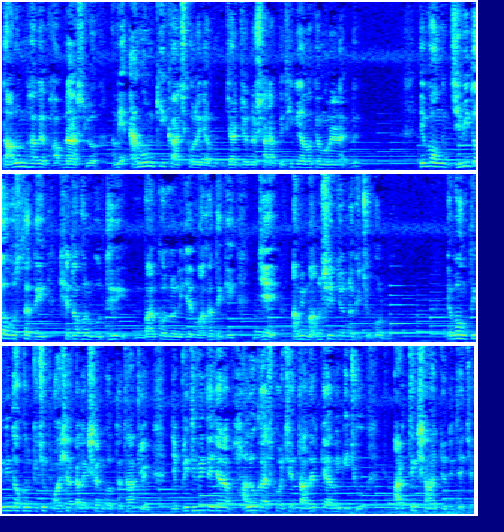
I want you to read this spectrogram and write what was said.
দারুণভাবে ভাবনা আসলো, আমি এমন কি কাজ করে যাব যার জন্য সারা পৃথিবী আমাকে মনে রাখবে? এবং জীবিত অবস্থাতেই সে তখন বুদ্ধি বার করল নিজের মাথা থেকে যে আমি মানুষের জন্য কিছু করব। এবং তিনি তখন কিছু পয়সা কালেকশন করতে থাকলেন যে পৃথিবীতে যারা ভালো কাজ করছে, তাদেরকে আমি কিছু আর্থিক সাহায্য দিতে চাই।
